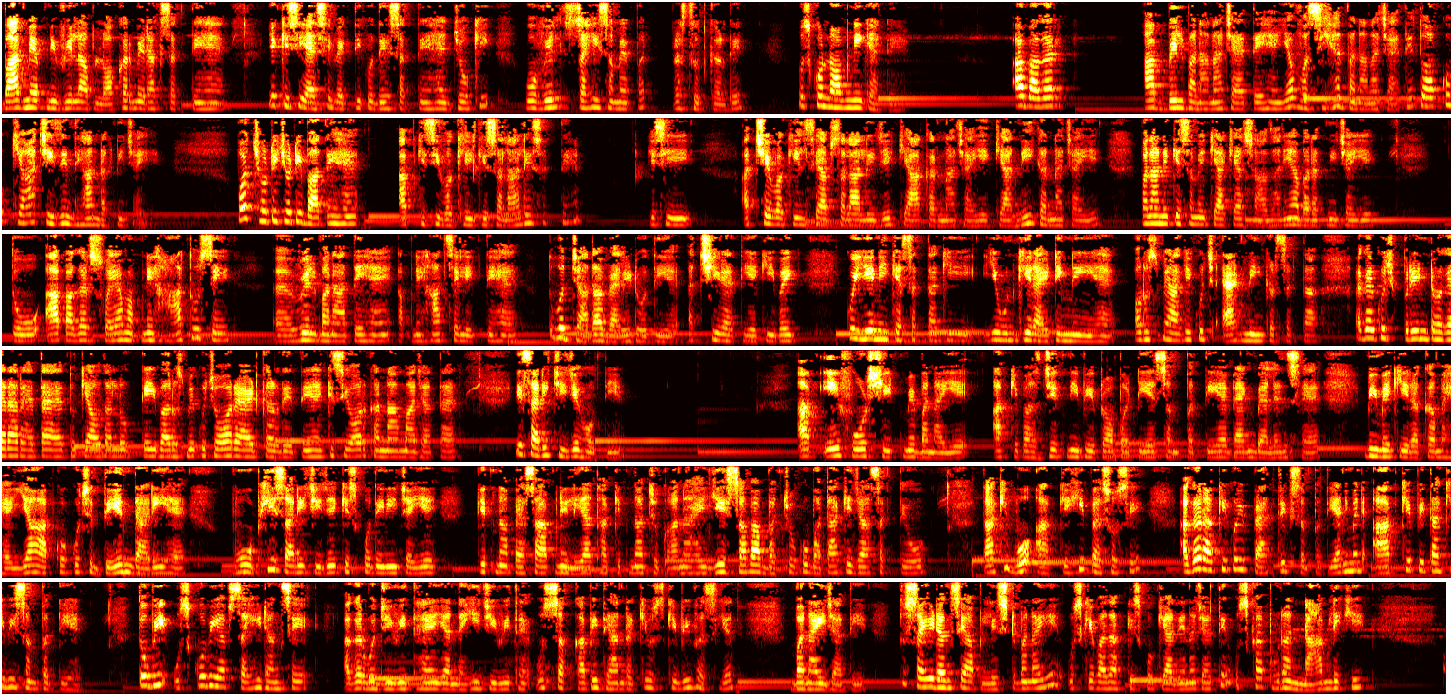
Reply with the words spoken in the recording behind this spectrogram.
बाद में अपनी विल आप लॉकर में रख सकते हैं, या किसी ऐसे व्यक्ति को दे सकते हैं जो कि वो विल सही समय पर प्रस्तुत कर दे। उसको नॉमनी कहते हैं। अब अगर आप बिल बनाना चाहते हैं या वसीयत बनाना चाहते हैं तो आपको क्या चीज़ें ध्यान रखनी चाहिए? बहुत छोटी छोटी बातें हैं, आप किसी वकील की सलाह ले सकते हैं, किसी अच्छे वकील से आप सलाह लीजिए, क्या करना चाहिए, क्या नहीं करना चाहिए, बनाने के समय क्या क्या सावधानियाँ बरतनी चाहिए। तो आप अगर स्वयं अपने हाथों से विल बनाते हैं, अपने हाथ से लिखते हैं तो वो ज़्यादा वैलिड होती है, अच्छी रहती है कि भाई, कोई ये नहीं कह सकता कि ये उनकी राइटिंग नहीं है और उसमें आगे कुछ ऐड नहीं कर सकता। अगर कुछ प्रिंट वगैरह रहता है तो क्या होता है, लोग कई बार उसमें कुछ और ऐड कर देते हैं, किसी और का नाम आ जाता है। ये सारी चीज़ें होती हैं। आप ए फोर शीट में बनाइए। आपके पास जितनी भी प्रॉपर्टी है, संपत्ति है बैंक बैलेंस है, बीमे की रकम है, या आपको कुछ देनदारी है, वो भी सारी चीज़ें किसको देनी चाहिए? कितना पैसा आपने लिया था, कितना चुकाना है, ये सब आप बच्चों को बता के जा सकते हो, ताकि वो आपके ही पैसों से, अगर आपकी कोई पैतृक संपत्ति, यानी मैंने आपके पिता की भी संपत्ति है तो भी उसको भी आप सही ढंग से, अगर वो जीवित है या नहीं जीवित है, उस सब का भी ध्यान रखिए, उसकी भी वसीयत बनाई जाती है। तो सही ढंग से आप लिस्ट बनाइए, उसके बाद आप किसको क्या देना चाहते हैं, उसका पूरा नाम लिखिए।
